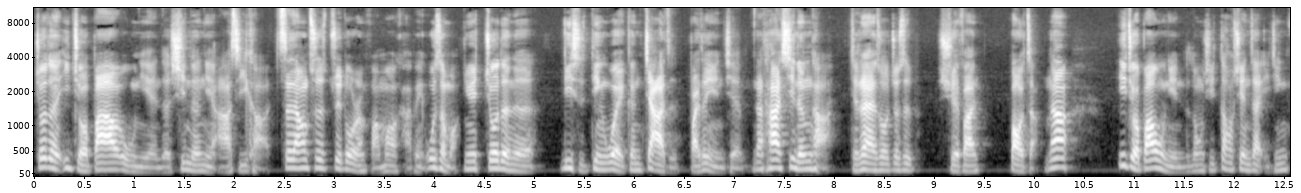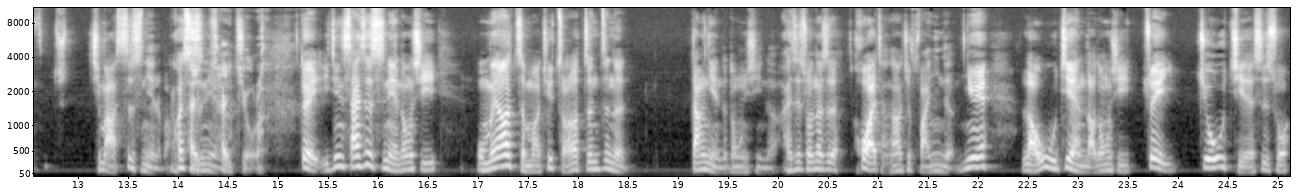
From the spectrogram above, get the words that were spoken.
Jordan 一九八五年的新人年 RC 卡，这张是最多人仿冒的卡片。为什么？因为 Jordan 的历史定位跟价值摆在眼前。那它新人卡简单来说就是学翻暴涨。那一九八五年的东西到现在已经起码四十年了吧？快四十年了，太久了。对，已经三四十年的东西，我们要怎么去找到真正的当年的东西呢？还是说那是后来厂商去反映的？因为老物件、老东西最纠结的是说，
